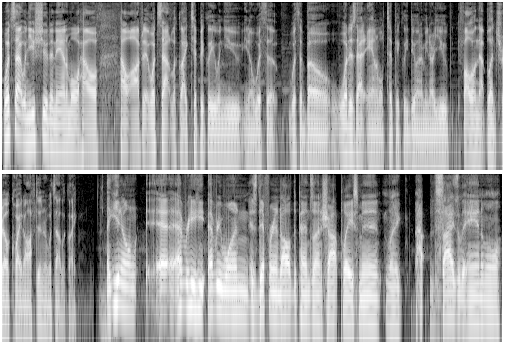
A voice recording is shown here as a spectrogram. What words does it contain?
What's that when you shoot an animal? How how often? What's that look like typically when you you know with a with a bow? What is that animal typically doing? I mean, are you following that blood trail quite often, or what's that look like? You know, every everyone is different. It all depends on shot placement, like how, the size of the animal.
